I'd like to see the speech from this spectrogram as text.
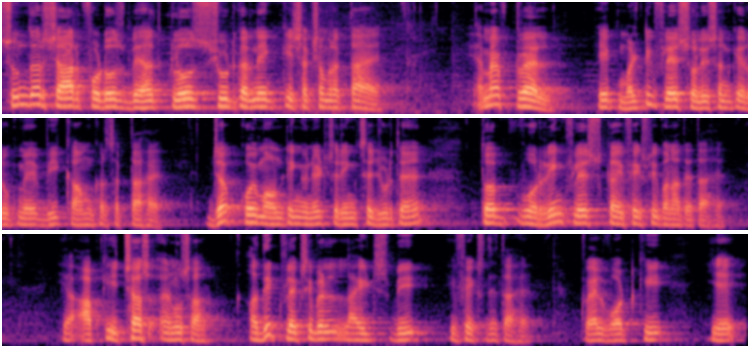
सुंदर शार्प फ़ोटोज़ बेहद क्लोज शूट करने की सक्षम रखता है। एम एफ़ ट्वेल्व एक मल्टी फ्लैश सॉल्यूशन के रूप में भी काम कर सकता है। जब कोई माउंटिंग यूनिट्स रिंग से जुड़ते हैं, तब तो वो रिंग फ्लैश का इफेक्ट्स भी बना देता है। या आपकी इच्छा अनुसार अधिक फ्लेक्सिबल लाइट्स भी इफेक्ट्स देता है। 12 वॉट की ये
